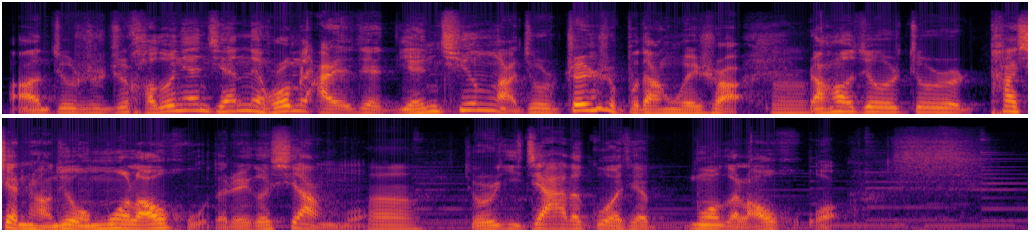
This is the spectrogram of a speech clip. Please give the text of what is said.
啊，就是就好多年前那会儿，我们俩也年轻啊，就是真是不当回事儿。然后就就是他现场就有摸老虎的这个项目，嗯，就是一家子过去摸个老虎。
